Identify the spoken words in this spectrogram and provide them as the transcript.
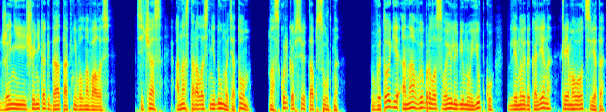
Дженни еще никогда так не волновалась. Сейчас она старалась не думать о том, насколько все это абсурдно. В итоге она выбрала свою любимую юбку длиной до колена кремового цвета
